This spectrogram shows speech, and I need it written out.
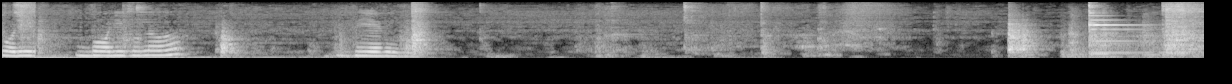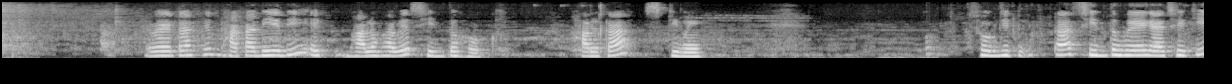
বড়ি, বড়িগুলো দিয়ে দিব। এটাকে ঢাকা দিয়ে দিই ভালোভাবে সিদ্ধ হোক, হালকা স্টিমে সবজিটা সিদ্ধ হয়ে গেছে কি?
